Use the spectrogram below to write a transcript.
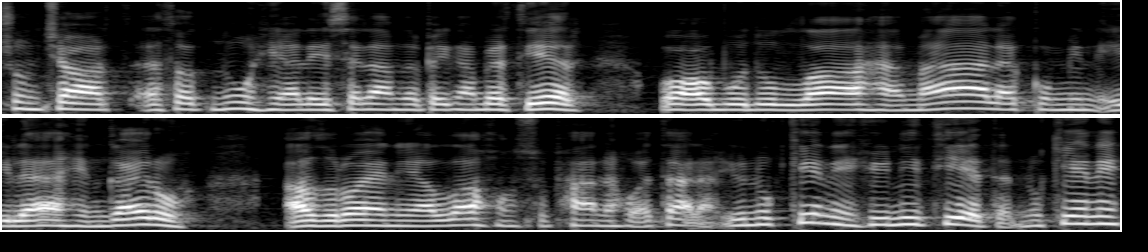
shumë qartë e thotë Nuhi alayhis salam dhe pejgamber të tjerë, o ubudullaha ma lakum min ilahin ghayruh. Adhurojeni Allahun subhanahu wa taala. Ju nuk keni hyjni tjetër, nuk keni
